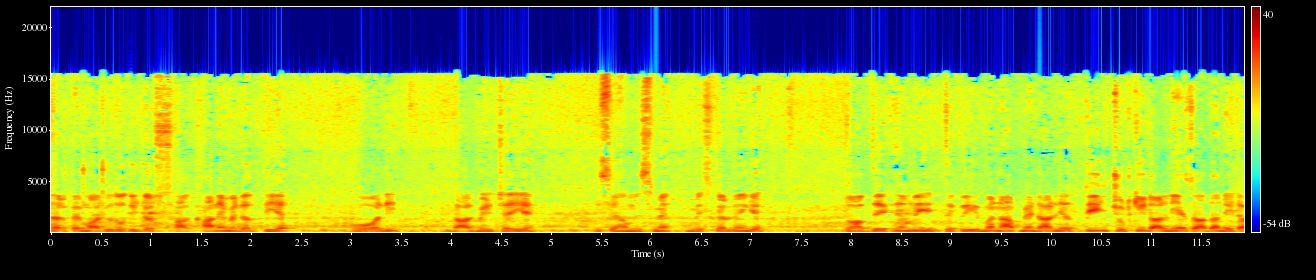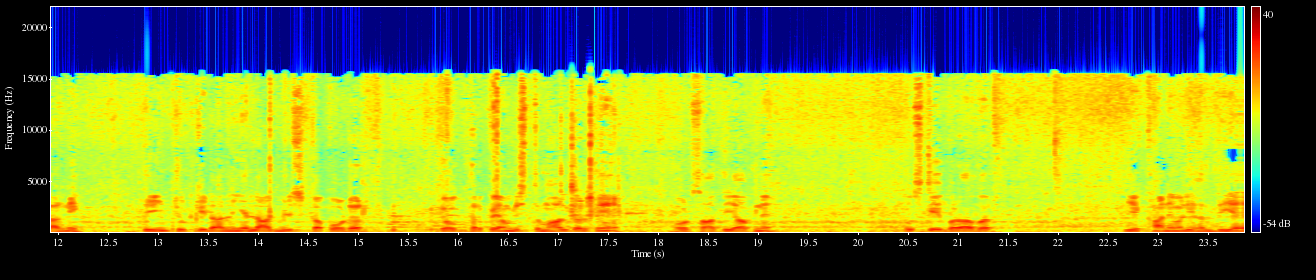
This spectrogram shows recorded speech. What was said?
घर पे मौजूद होती, जो खाने में डलती है, वो वाली लाल मिर्च है ये। इसे हम इसमें मिक्स कर देंगे। तो आप देख रहे हैं हमें तकरीबन आपने डालनी है, तीन चुटकी डालनी है, ज़्यादा नहीं डालनी। तीन चुटकी डालनी है लाल मिर्च का पाउडर। जो घर पे हम इस्तेमाल करते हैं और साथ ही आपने उसके बराबर ये खाने वाली हल्दी है,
